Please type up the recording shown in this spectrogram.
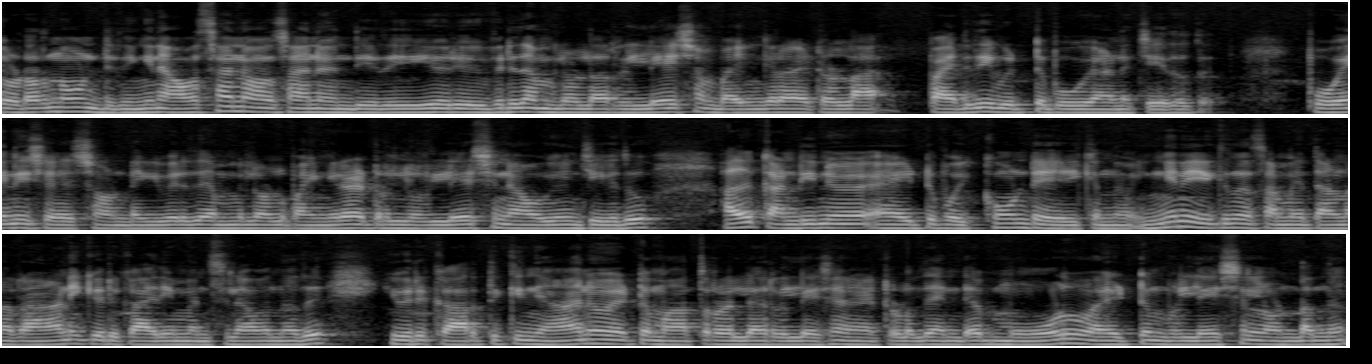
തുടർന്നുകൊണ്ടിരുന്നു. ഇങ്ങനെ അവസാനം അവസാനം എന്ത് ചെയ്തു? ഈ ഒരു ഇവർ തമ്മിലുള്ള റിലേഷൻ ഭയങ്കരമായിട്ടുള്ള പരിധി വിട്ടു പോവുകയാണ് ചെയ്തത്. പോയതിന് ശേഷം ഉണ്ടെങ്കിൽ ഇവർ തമ്മിലുള്ള ഭയങ്കരമായിട്ടുള്ള റിലേഷൻ ആവുകയും ചെയ്തു. അത് കണ്ടിന്യൂ ആയിട്ട് പോയിക്കൊണ്ടേയിരിക്കുന്നു. ഇങ്ങനെ ഇരിക്കുന്ന സമയത്താണ് റാണിക്ക് ഒരു കാര്യം മനസ്സിലാവുന്നത്. ഈ ഒരു കാർത്തിക് ഞാനുമായിട്ട് മാത്രമല്ല റിലേഷൻ ആയിട്ടുള്ളത്. എന്റെ മോളുമായിട്ടും റിലേഷനിലുണ്ടെന്ന്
